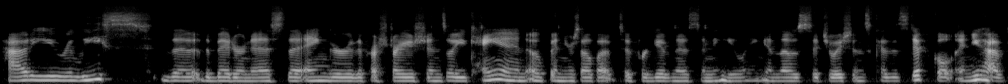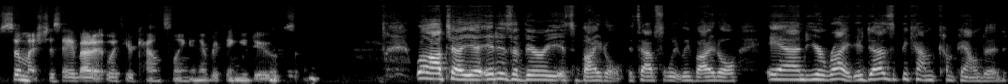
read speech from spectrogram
how do you release the the bitterness, the anger, the frustration, so you can open yourself up to forgiveness and healing in those situations because it's difficult, and you have so much to say about it with your counseling and everything you do. So. Well, I'll tell you, it is a very, it's vital. It's absolutely vital. And you're right, it does become compounded.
